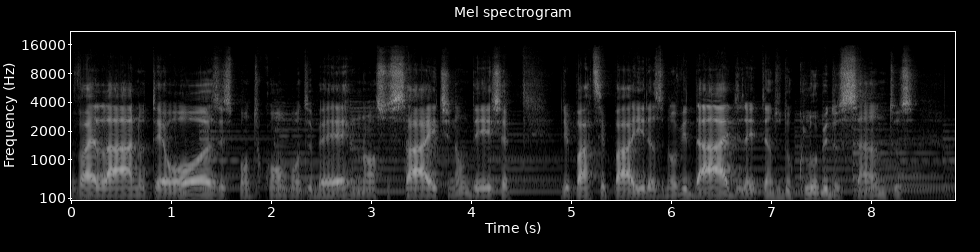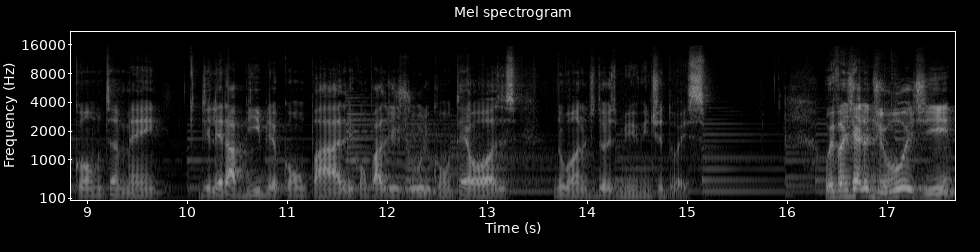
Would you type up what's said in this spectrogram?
vai lá no teoses.com.br, no nosso site, não deixa de participar aí das novidades, aí, tanto do Clube dos Santos, como também de ler a Bíblia com o Padre, com o Padre Júlio, com o Teoses, no ano de 2022. O evangelho de hoje,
